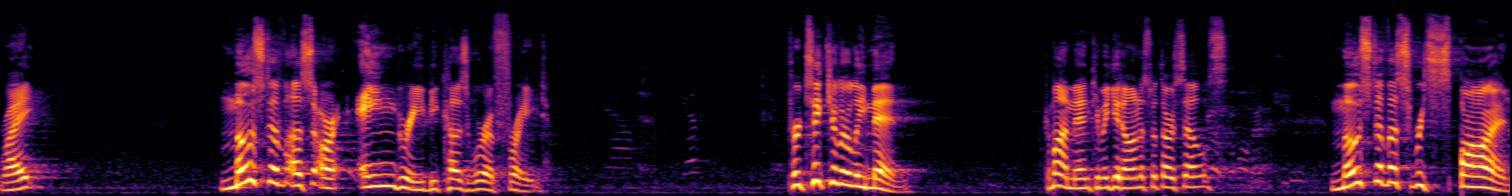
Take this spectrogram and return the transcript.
right? Most of us are angry because we're afraid, particularly men. Come on, men, can we get honest with ourselves? Most of us respond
